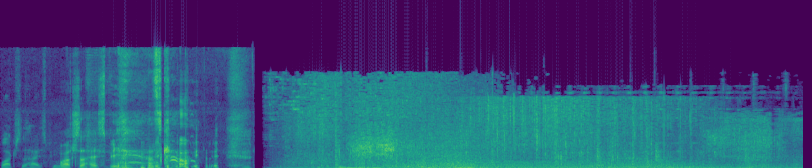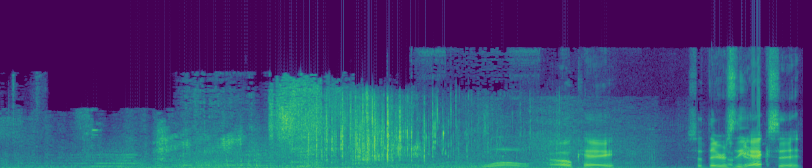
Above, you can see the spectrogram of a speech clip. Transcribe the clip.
Watch the high speed. Watch the high speed. Let's go. Okay. So there's the exit.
